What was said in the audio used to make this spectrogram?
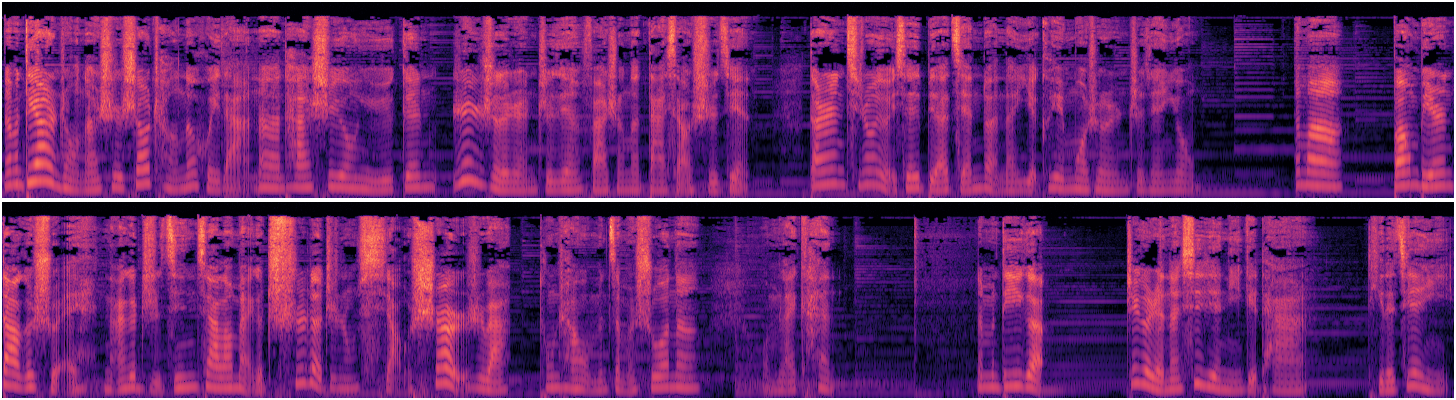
那么第二种呢是稍长的回答，那它适用于跟认识的人之间发生的大小事件。当然，其中有一些比较简短的，也可以陌生人之间用。那么帮别人倒个水、拿个纸巾、下楼买个吃的这种小事儿，是吧？通常我们怎么说呢？我们来看。那么第一个，这个人呢，谢谢你给他提的建议。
